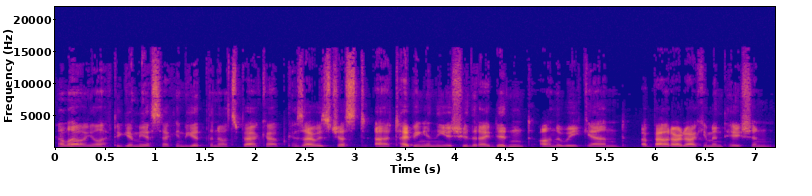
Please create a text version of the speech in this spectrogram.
Hello. You'll have to give me a second to get the notes back up because I was just uh, typing in the issue that I didn't on the weekend about our documentation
